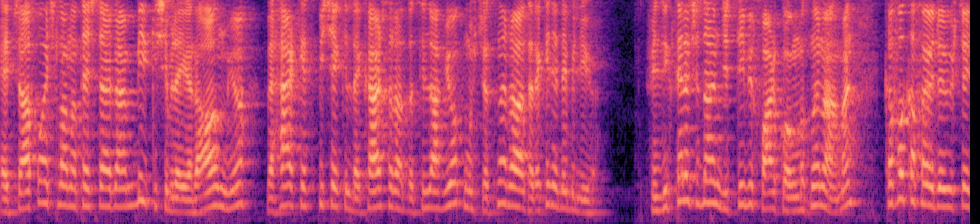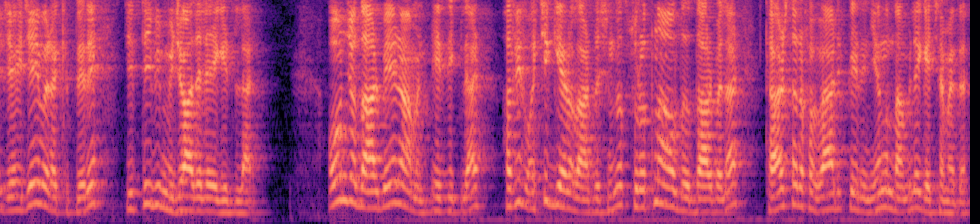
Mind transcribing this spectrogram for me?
Etrafı açılan ateşlerden bir kişi bile yara almıyor ve herkes bir şekilde karşı tarafta silah yokmuşçasına rahat hareket edebiliyor. Fiziksel açıdan ciddi bir fark olmasına rağmen kafa kafaya dövüşte JJ ve rakipleri ciddi bir mücadeleye girdiler. Onca darbeye rağmen ezikler, hafif açık yaralar dışında suratına aldığı darbeler karşı tarafa verdiklerinin yanından bile geçemedi.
